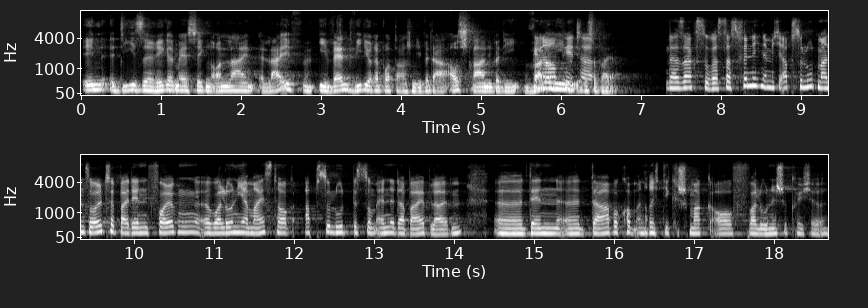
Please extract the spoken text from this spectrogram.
in diese regelmäßigen Online-Live-Event-Videoreportagen, die wir da ausstrahlen über die Wallonie genau, und ihre Da sagst du was, das finde ich nämlich absolut. Man sollte bei den Folgen äh, Wallonia Mais Talk absolut bis zum Ende dabei bleiben, äh, denn äh, da bekommt man richtig Geschmack auf wallonische Küche.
